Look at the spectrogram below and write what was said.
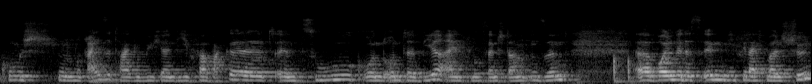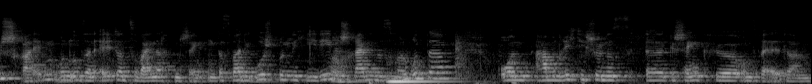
komischen Reisetagebüchern, die verwackelt im Zug und unter Biereinfluss entstanden sind. Äh, wollen wir das irgendwie vielleicht mal schön schreiben und unseren Eltern zu Weihnachten schenken? Das war die ursprüngliche Idee. Wir schreiben das mal runter und haben ein richtig schönes äh, Geschenk für unsere Eltern.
